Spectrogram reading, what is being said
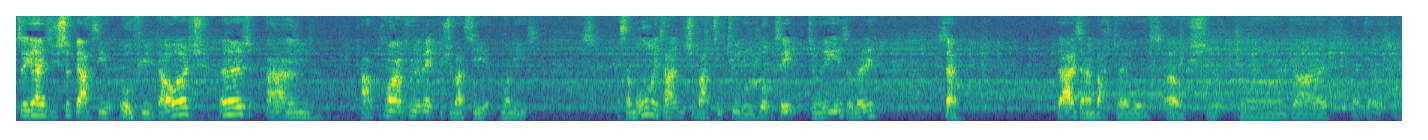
so guys, you should be see all three dollars, and at in front of it, you should be see one of these. It's a morning time, you should be see two of these. Look, see, two of these already. So, guys, I'm back to where I. Oh shit, come on, drive, let's drive this way.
